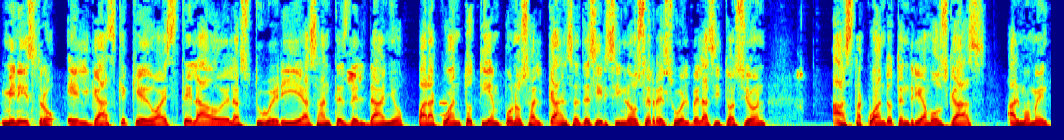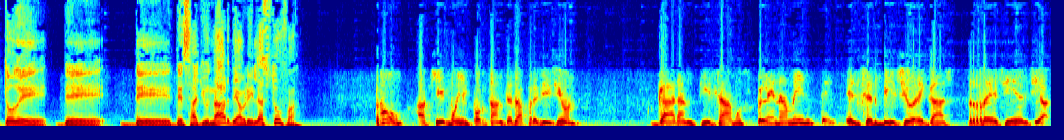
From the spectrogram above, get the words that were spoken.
Ministro, el gas que quedó a este lado de las tuberías antes del daño, ¿para cuánto tiempo nos alcanza? Es decir, si no se resuelve la situación, ¿hasta cuándo tendríamos gas al momento de, de- de desayunar, de abrir la estufa? No, aquí muy importante esa precisión. Garantizamos plenamente el servicio de gas residencial.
